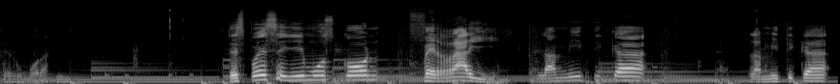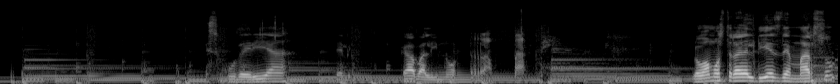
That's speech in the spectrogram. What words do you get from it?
Se rumora. Después seguimos con Ferrari. La mítica. La mítica escudería del cabalino rampante. Lo va a mostrar el 10 de marzo.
